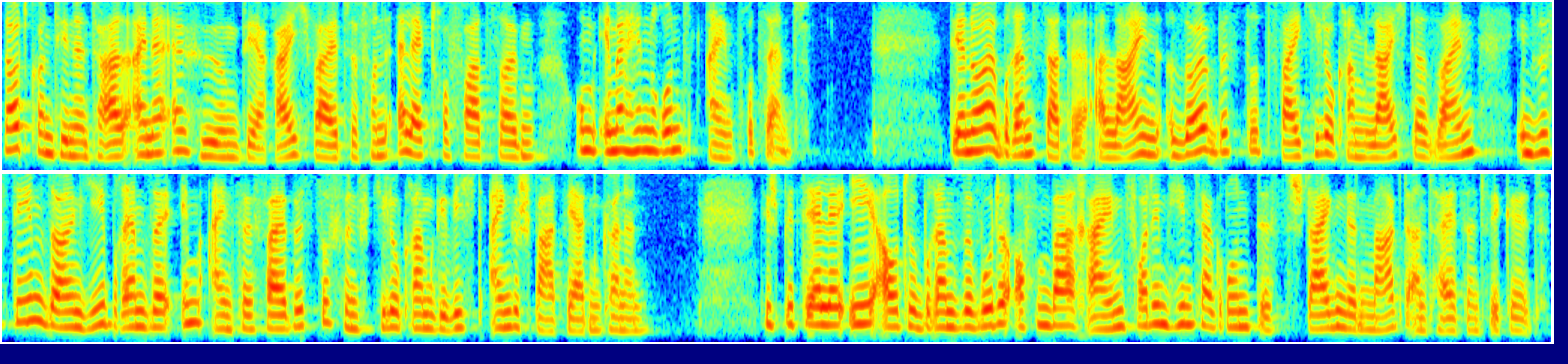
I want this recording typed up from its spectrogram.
laut Continental eine Erhöhung der Reichweite von Elektrofahrzeugen um immerhin rund ein Prozent. Der neue Bremssattel allein soll bis zu zwei Kilogramm leichter sein. Im System sollen je Bremse im Einzelfall bis zu fünf Kilogramm Gewicht eingespart werden können. Die spezielle E-Autobremse wurde offenbar rein vor dem Hintergrund des steigenden Marktanteils entwickelt.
